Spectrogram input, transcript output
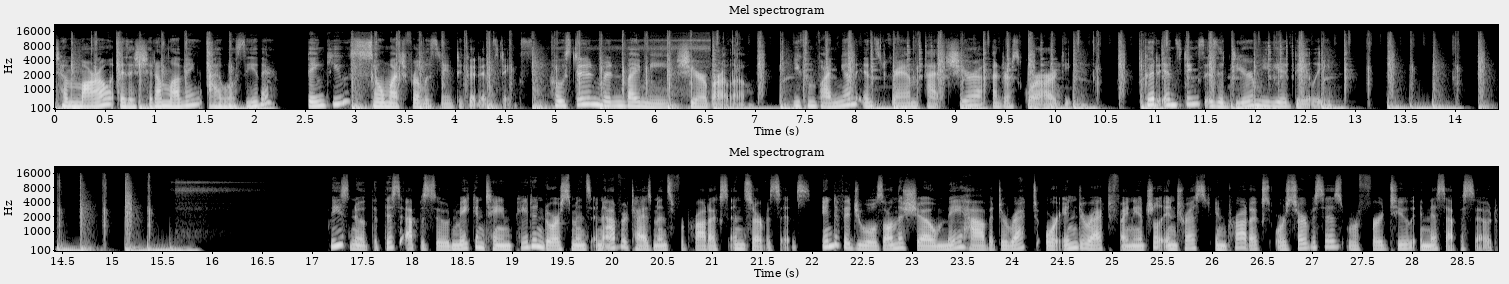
Tomorrow is a shit I'm loving. I will see you there. Thank you so much for listening to Good Instincts, hosted and written by me, Shira Barlow. You can find me on Instagram at Shira underscore RD. Good Instincts is a Dear Media daily. Please note that this episode may contain paid endorsements and advertisements for products and services. Individuals on the show may have a direct or indirect financial interest in products or services referred to in this episode.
